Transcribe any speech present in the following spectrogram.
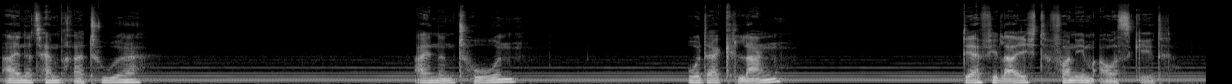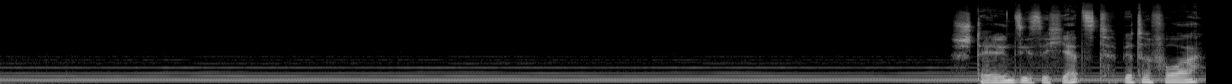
eine Temperatur, einen Ton oder Klang, der vielleicht von ihm ausgeht. Stellen Sie sich jetzt bitte vor,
